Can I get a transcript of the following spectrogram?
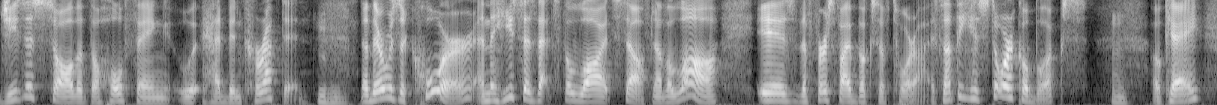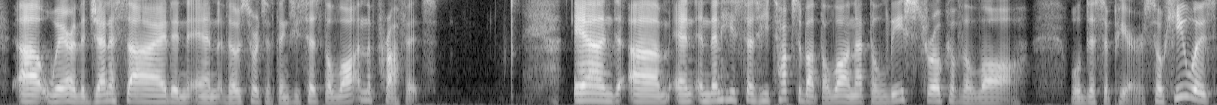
Jesus saw that the whole thing w- had been corrupted. Now there was a core and that he says that's the law itself. Now the law is the first 5 books of Torah. It's not the historical books. okay, uh, where the genocide and, and those sorts of things. He says the law and the prophets. And, um, and, and then he says, he talks about the law, not the least stroke of the law will disappear. So he was,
